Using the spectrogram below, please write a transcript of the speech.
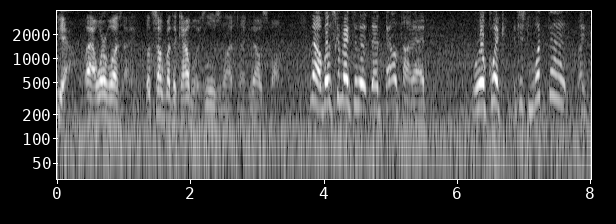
Yeah. Wow, where was I? Let's talk about the Cowboys losing last night because that was fun. No, but let's go back to the, that Peloton ad real quick. Just what the like?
